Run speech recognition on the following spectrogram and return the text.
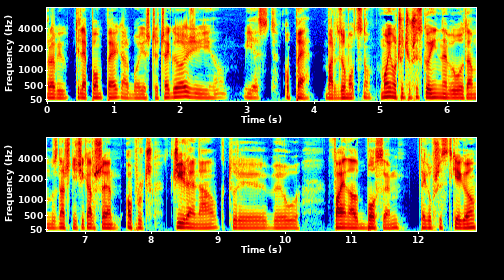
robił tyle pompek albo jeszcze czegoś i no, jest OP bardzo mocno. W moim odczuciu wszystko inne było tam znacznie ciekawsze, oprócz Jirena, który był final bossem tego wszystkiego.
